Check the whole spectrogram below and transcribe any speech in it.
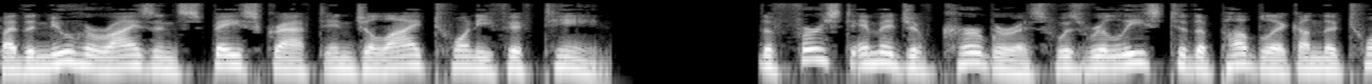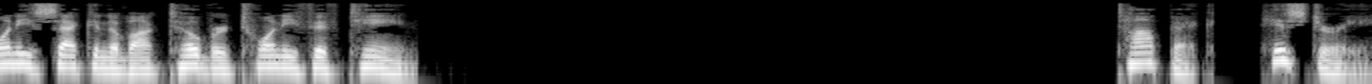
by the New Horizons spacecraft in July 2015. The first image of Kerberos was released to the public on the 22nd of October 2015. History.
